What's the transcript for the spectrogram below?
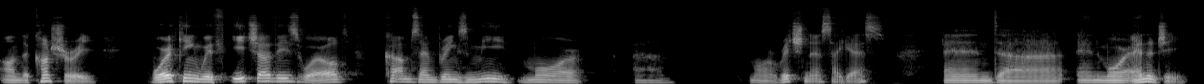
on the contrary working with each of these worlds comes and brings me more um, more richness i guess and uh, and more energy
